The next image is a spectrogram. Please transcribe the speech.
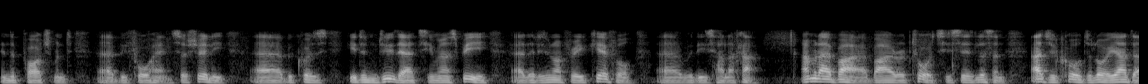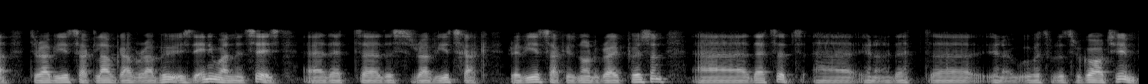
in the parchment uh, beforehand. So surely, uh, because he didn't do that, he must be uh, that he's not very careful uh, with his halacha. Amar Abai, Abai retorts, he says, listen, as you call Delo Yada to Rabbi Yitzchak Lav Rabu, is there anyone that says uh, that uh, this Rabbi Yitzchak, Rabbi Yitzchak is not a great person? Uh, that's it, uh, you know, that, you know, with, with regard to him.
